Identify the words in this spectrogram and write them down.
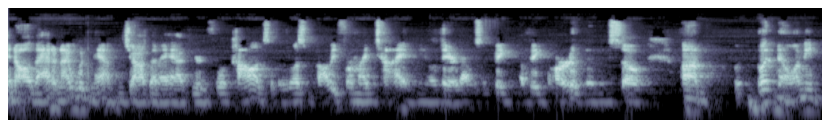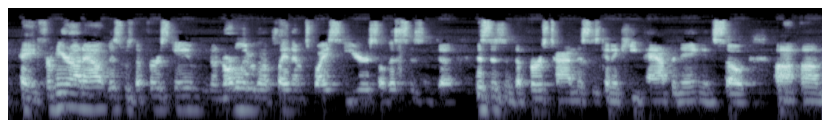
and all that. And I wouldn't have the job that I have here in Fort Collins if it wasn't probably for my time, you know, there. That was a big, a big part of it. And so, um, but no, I mean, hey, from here on out, this was the first game. You know, normally we're going to play them twice a year, so this isn't the this isn't the first time. This is going to keep happening, and so, uh, um,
